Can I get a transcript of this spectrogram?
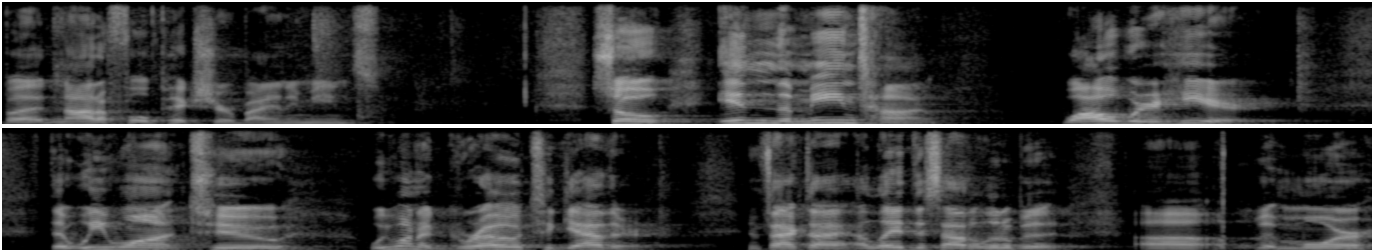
but not a full picture by any means. So, in the meantime, while we're here, that we want to we want to grow together. In fact, I, I laid this out a little bit uh, a little bit more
